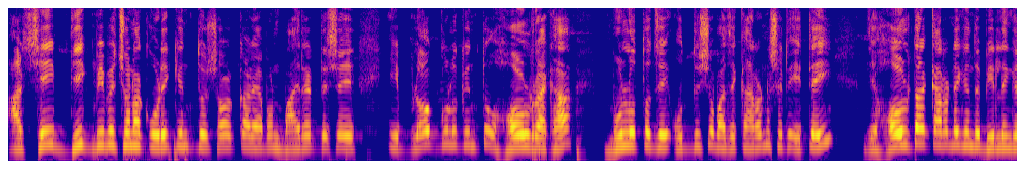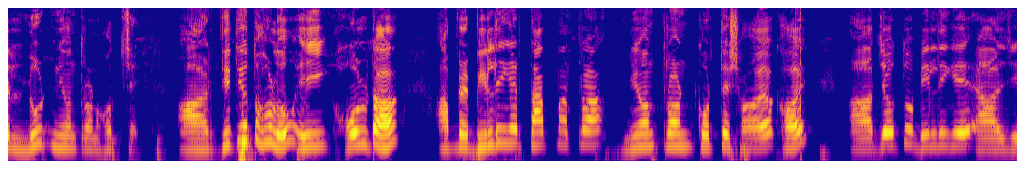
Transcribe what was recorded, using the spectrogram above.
আর সেই দিক বিবেচনা করে কিন্তু সরকার এবং বাইরের দেশে এই ব্লকগুলো কিন্তু হল রাখা মূলত যে উদ্দেশ্য বা যে কারণ সেটা এটাই যে হলটার কারণে কিন্তু বিল্ডিংয়ের লুট নিয়ন্ত্রণ হচ্ছে। আর দ্বিতীয়ত হলো এই হলটা আপনার বিল্ডিংয়ের তাপমাত্রা নিয়ন্ত্রণ করতে সহায়ক হয় যেহেতু বিল্ডিংয়ে যে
